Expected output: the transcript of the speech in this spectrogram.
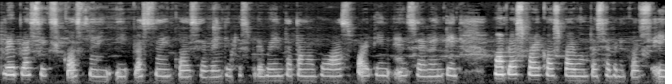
3 plus 6 equals 9. 8 plus 9 equals 17. Posible po yung tatamang bukas. 14 and 17. 1 plus 4 equals 5. 1 plus 7 equals 8.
